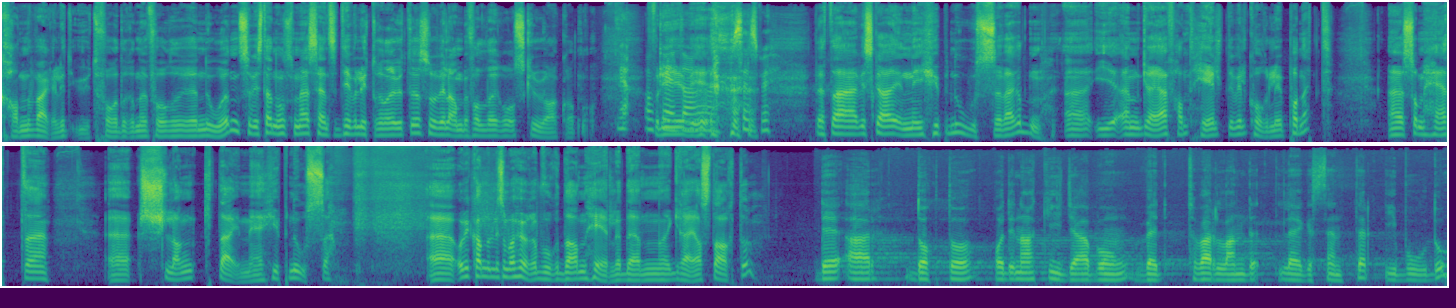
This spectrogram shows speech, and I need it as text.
kan være litt utfordrende for eh, noen. Så hvis det er noen som er sensitive lyttere der ute, så vil jeg anbefale dere å skru av akkurat nå. Ja, OK, Fordi da vi- ses vi. Dette er, vi skal inn i hypnoseverden, uh, i en greie jeg fant helt vilkårlig på nett, uh, som het eh, 'Slank deg med hypnose'. Eh, og vi kan liksom bare høre hvordan hele den greia starter. Det er doktor Odinaki Jabong ved Tverland legesenter i Bodø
